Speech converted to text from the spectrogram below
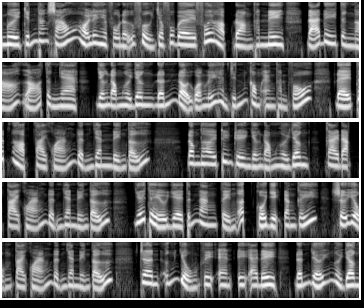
19 tháng 6, Hội Liên hiệp Phụ nữ phường Châu Phú B phối hợp đoàn thanh niên đã đi từng ngõ, gõ từng nhà, vận động người dân đến đội quản lý hành chính công an thành phố để tích hợp tài khoản định danh điện tử. Đồng thời tuyên truyền vận động người dân cài đặt tài khoản định danh điện tử, giới thiệu về tính năng tiện ích của việc đăng ký sử dụng tài khoản định danh điện tử trên ứng dụng VNeID đến với người dân.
